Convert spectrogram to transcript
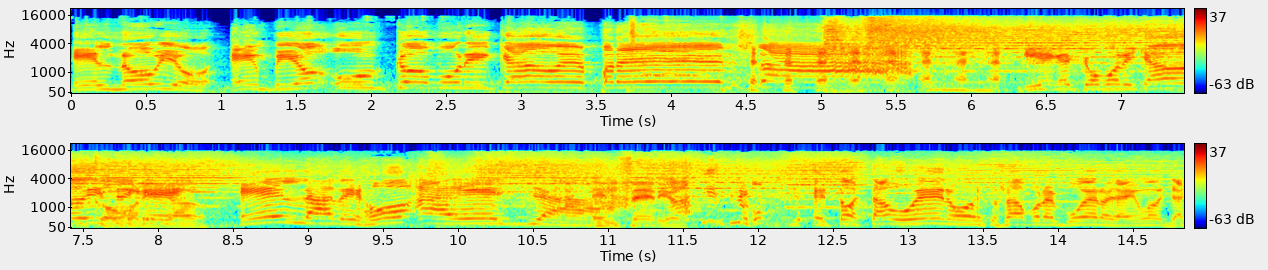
el novio envió un comunicado de prensa. y en el comunicado dice Comunicado. que él la dejó a ella. ¿En serio? Ay, esto está bueno, esto se va a poner bueno. Ya, mismo, ya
